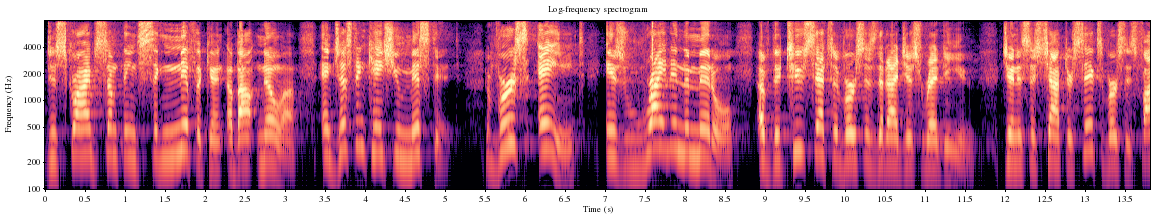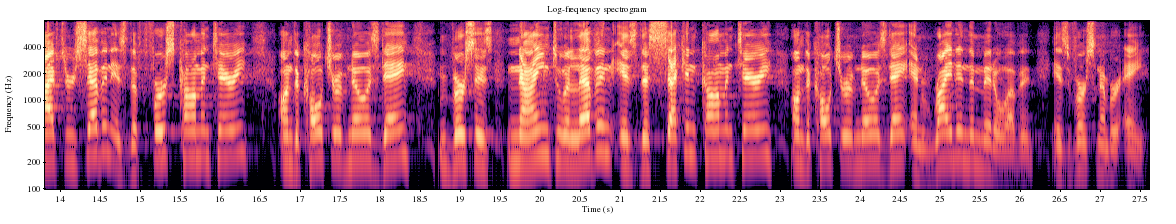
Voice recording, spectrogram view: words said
describes something significant about Noah. And just in case you missed it, verse 8 is right in the middle of the two sets of verses that I just read to you. Genesis chapter 6, verses 5 through 7 is the first commentary on the culture of Noah's day. Verses 9 to 11 is the second commentary on the culture of Noah's day. And right in the middle of it is verse number 8.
